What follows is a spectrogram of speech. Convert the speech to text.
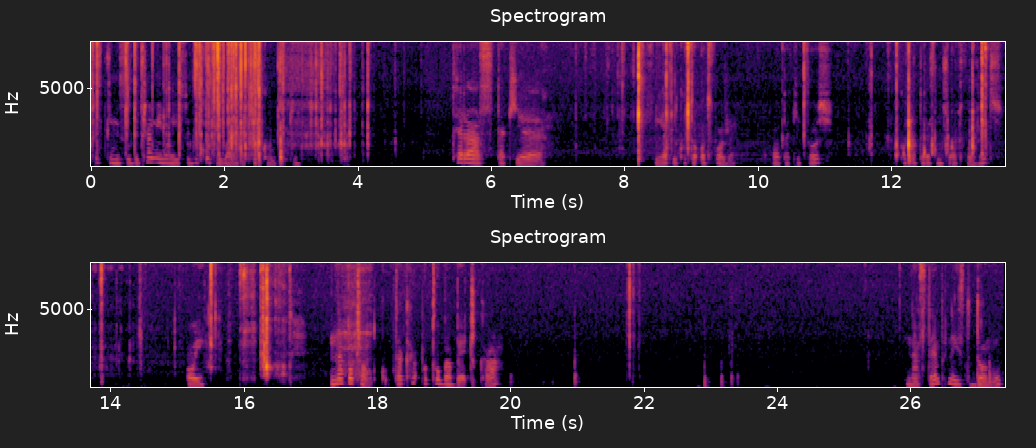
wszystkimi słodyczami, no i sobie kupiłam takie krówki. Teraz takie chwila, tylko to otworzę. O, takie coś. Tylko to teraz muszę otworzyć. Oj. Na początku taka oto babeczka. Następny jest donut.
